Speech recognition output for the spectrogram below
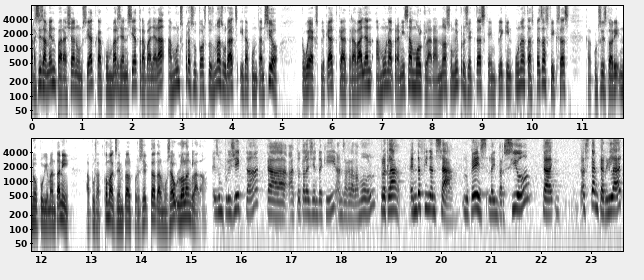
Precisament per això ha anunciat que Convergència treballarà amb uns pressupostos mesurats i de contenció, Rué ha explicat que treballen amb una premissa molt clara, no assumir projectes que impliquin unes despeses fixes que el consistori no pugui mantenir. Ha posat com a exemple el projecte del Museu Lola Anglada. És un projecte que a tota la gent d'aquí ens agrada molt, però clar, hem de finançar el que és la inversió, que està encarrilat,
